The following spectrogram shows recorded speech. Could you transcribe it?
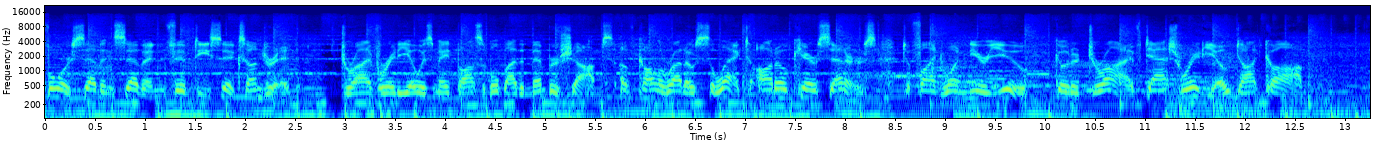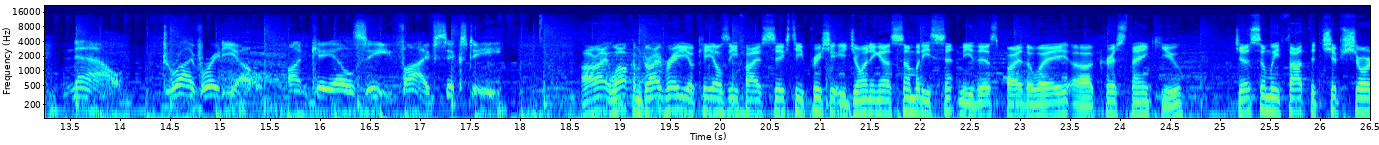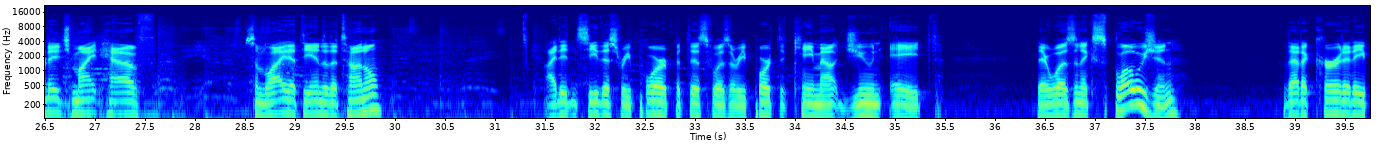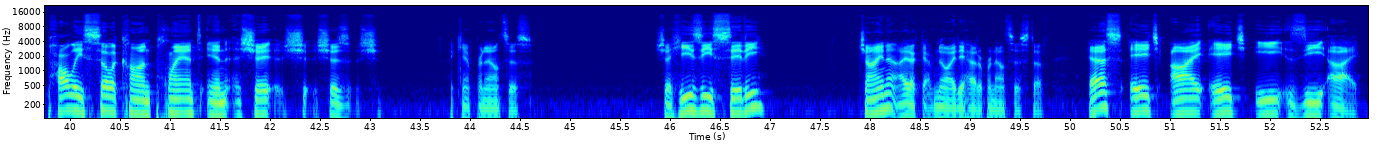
477 5600. Drive Radio is made possible by the member shops of Colorado Select Auto Care Centers. To find one near you, go to drive radio.com. Now, Drive Radio on KLZ 560. All right, welcome, Drive Radio, KLZ 560. Appreciate you joining us. Somebody sent me this, by the way. Uh, Chris, thank you. Just when we thought the chip shortage might have some light at the end of the tunnel, I didn't see this report, but this was a report that came out June 8th. There was an explosion that occurred at a polysilicon plant in Sh- Sh- Sh- Sh- I can't pronounce this. Shahizi City, China. I have no idea how to pronounce this stuff. S H I H E Z I.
